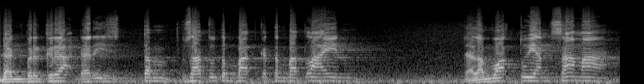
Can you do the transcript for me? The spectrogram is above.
Dan bergerak dari tem satu tempat ke tempat lain dalam waktu yang sama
